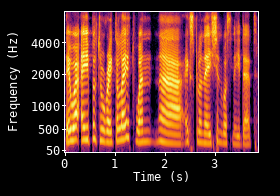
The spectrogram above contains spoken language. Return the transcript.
They were able to regulate when uh, explanation was needed.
